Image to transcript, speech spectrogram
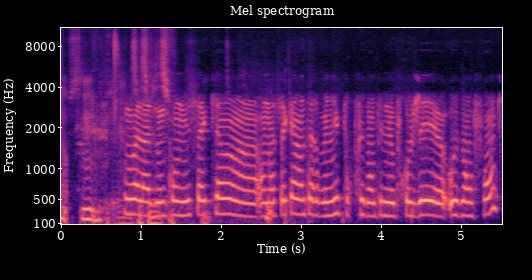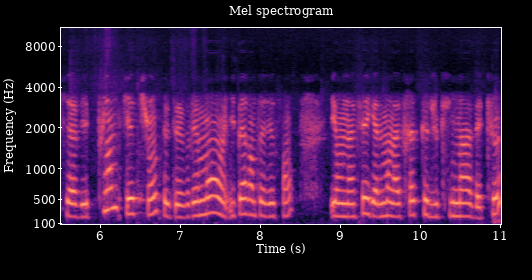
Oh, mm. Voilà, donc on est chacun, euh, on a chacun intervenu pour présenter nos projets euh, aux enfants qui avaient plein de questions. C'était vraiment hyper intéressant. Et on a fait également la fresque du climat avec eux.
